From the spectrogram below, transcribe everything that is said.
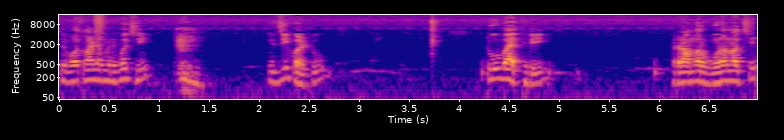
তো বর্তমান আমি লিখুছি is equal to two by three আমার গুণন অছি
